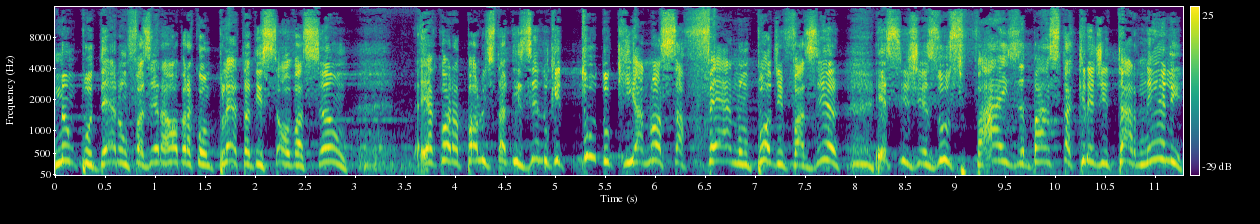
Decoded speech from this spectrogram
não puderam fazer a obra completa de salvação. E agora Paulo está dizendo que tudo que a nossa fé não pode fazer, esse Jesus faz, basta acreditar nele.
